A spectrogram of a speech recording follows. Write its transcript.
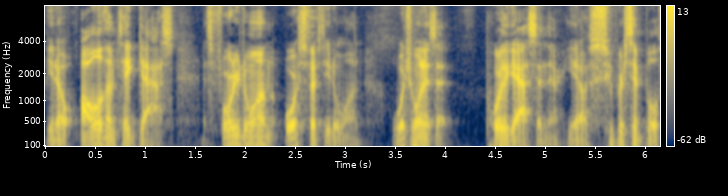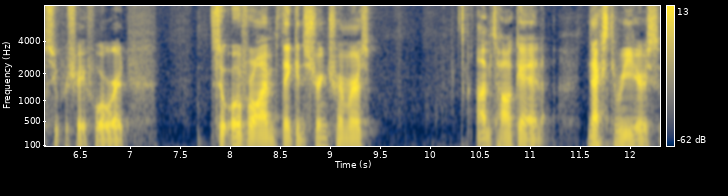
You know all of them take gas. It's 40 to 1 or it's 50 to 1 which one is it? Pour the gas in there. You know super simple super straightforward. So overall i'm thinking string trimmers. I'm talking next three years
